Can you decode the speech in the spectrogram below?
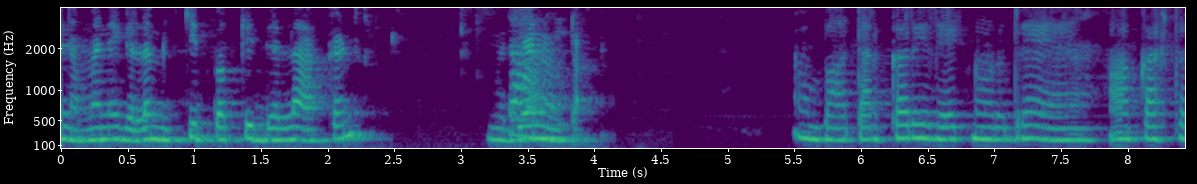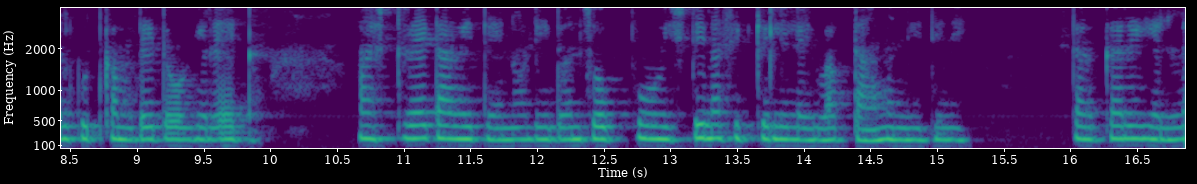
ನಮ್ಮನೆಗೆಲ್ಲ ಮಿಕ್ಕಿದ ಬಕ್ಕಿದ್ದೆಲ್ಲ ಹಾಕೊಂಡು ಮಧ್ಯಾಹ್ನ ಊಟ. ಬಾ ತರಕಾರಿ ರೇಟ್ ನೋಡಿದ್ರೆ ಆಕಾಶದಲ್ಲಿ ಕುತ್ಕೊಂಬಿಟ್ಟೈತೆ ಹೋಗಿ ರೇಟ್ ಅಷ್ಟು ರೇಟ್ ಆಗೈತೆ ನೋಡಿ, ಇದೊಂದು ಸೊಪ್ಪು ಇಷ್ಟು ದಿನ ಸಿಕ್ಕಿರಲಿಲ್ಲ, ಇವಾಗ ತಗೊಂಬಂದಿದ್ದೀನಿ ತರಕಾರಿ ಎಲ್ಲ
